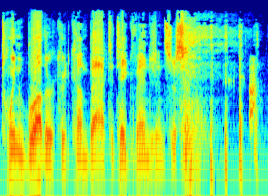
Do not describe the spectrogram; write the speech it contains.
twin brother could come back to take vengeance or something.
